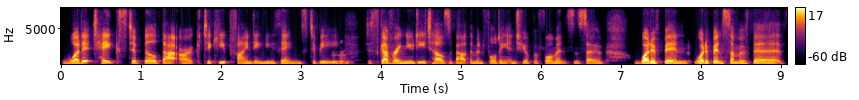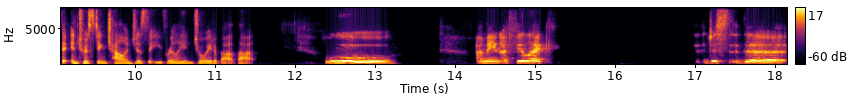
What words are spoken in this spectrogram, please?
what it takes to build that arc to keep finding new things to be mm-hmm. discovering new details about them and folding it into your performance and so what have been what have been some of the the interesting challenges that you've really enjoyed about that ooh i mean i feel like just the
